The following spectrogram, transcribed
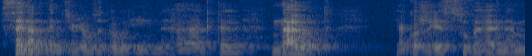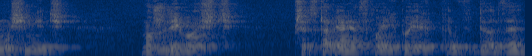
Senat będzie miał zupełnie inny charakter. Naród, jako że jest suwerenem, musi mieć możliwość przedstawiania swoich projektów w drodze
